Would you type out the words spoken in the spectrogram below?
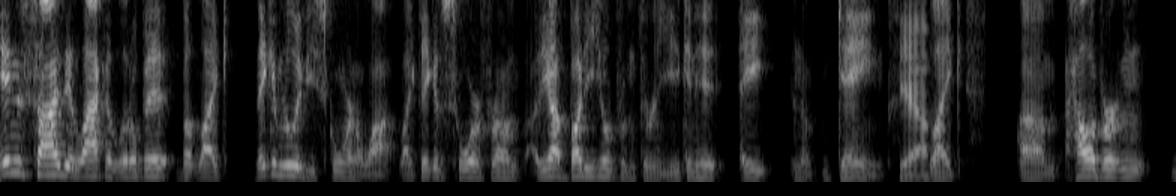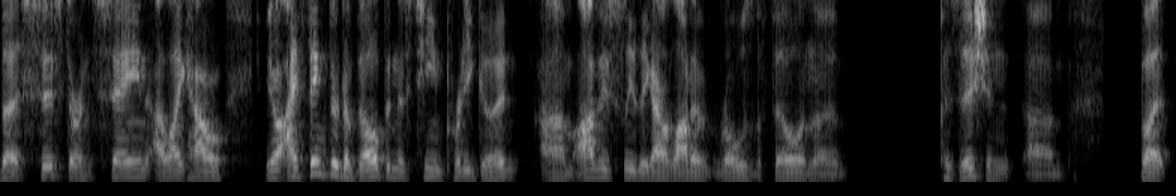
Inside, they lack a little bit, but like they can really be scoring a lot. Like they can score from. You got Buddy Hield from three. He can hit eight in a game. Yeah, Like um Halliburton, the assists are insane. I like how you know I think they're developing this team pretty good. Um, obviously they got a lot of roles to fill in the position, um, but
